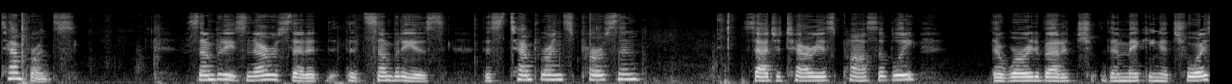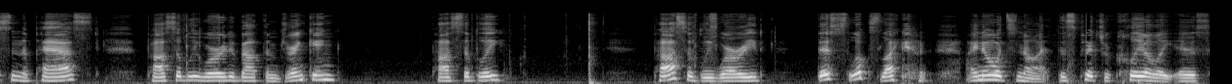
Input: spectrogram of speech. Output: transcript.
Temperance. Somebody's nervous that it that somebody is this temperance person sagittarius possibly. They're worried about it them making a choice in the past possibly worried about them drinking, possibly, possibly worried. This looks like, I know it's not. This picture clearly is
